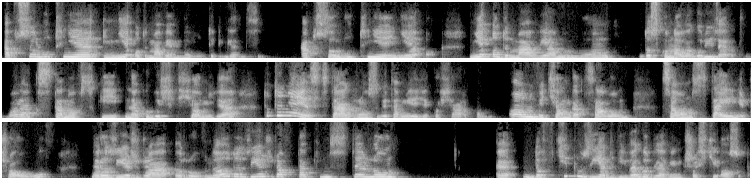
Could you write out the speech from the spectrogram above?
Absolutnie nie odmawiam mu inteligencji. Absolutnie nie, nie odmawiam mu doskonałego researchu, bo jak Stanowski na kogoś wsiądzie, to to nie jest tak, że on sobie tam jedzie kosiarką. On wyciąga całą, całą stajnię czołgów, rozjeżdża równo, rozjeżdża w takim stylu dowcipu zjadliwego dla większości osób.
